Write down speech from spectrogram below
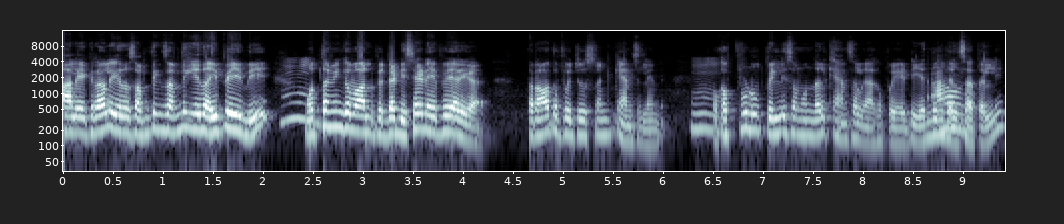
నాలుగు ఎకరాలు ఏదో సంథింగ్ సంథింగ్ ఏదో అయిపోయింది. మొత్తం ఇంకా వాళ్ళు పెద్ద డిసైడ్ అయిపోయారు ఇక. తర్వాత పోయి చూసినాక క్యాన్సిల్ అయింది. ఒకప్పుడు పెళ్ళి సంబంధాలు క్యాన్సిల్ కాకపోయేటి ఎందుకు. తెలుసా తల్లి?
